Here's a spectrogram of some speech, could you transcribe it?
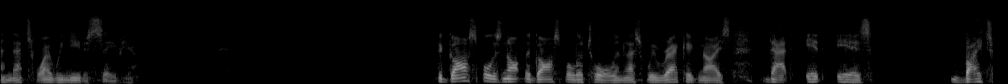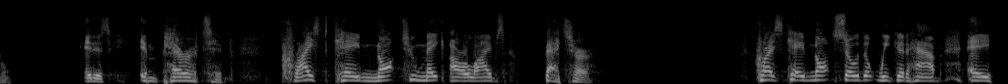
And that's why we need a Savior. The gospel is not the gospel at all unless we recognize that it is vital, it is imperative. Christ came not to make our lives better. Christ came not so that we could have a,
